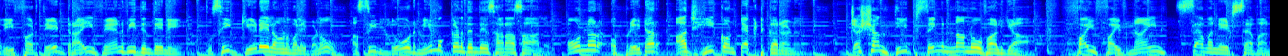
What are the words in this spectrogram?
ਰੀਫਰ ਤੇ ਡਰਾਈ ਵੈਨ ਵੀ ਦਿੰਦੇ ਨੇ ਤੁਸੀਂ ਗੇੜੇ ਲਾਉਣ ਵਾਲੇ ਬਣੋ ਅਸੀਂ ਲੋਡ ਨਹੀਂ ਮੁੱਕਣ ਦਿੰਦੇ ਸਾਰਾ ਸਾਲ ਓਨਰ ਆਪਰੇਟਰ ਅੱਜ ਹੀ ਕੰਟੈਕਟ ਕਰਨ Jashandeep Singh Nanowalia 559787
